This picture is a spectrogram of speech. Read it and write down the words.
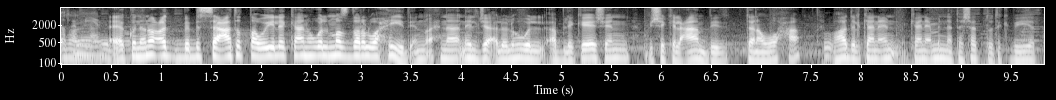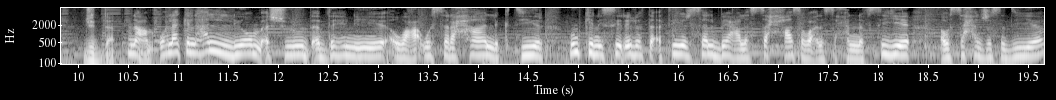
آه، كنا نقعد بالساعات الطويلة كان هو المصدر الوحيد إنه إحنا نلجأ له اللي هو ال application بشكل عام بتنوعها. وهذا اللي كان كان يعملنا تشتت كبير جدا. نعم ولكن هل اليوم الشرود الذهني والسرحان الكثير ممكن يصير له تأثير سلبي على الصحة سواء الصحة النفسية أو الصحة الجسدية؟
